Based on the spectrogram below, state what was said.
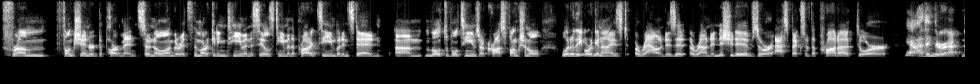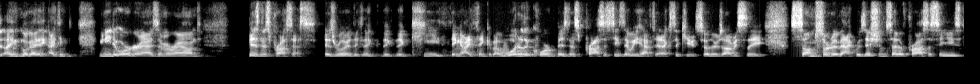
from function or department, so no longer it's the marketing team and the sales team and the product team, but instead um, multiple teams are cross functional, what are they organized around? Is it around initiatives or aspects of the product or? Yeah, I think they're, I think, look, I think, I think you need to organize them around business process is really the, the, the, key thing I think about. What are the core business processes that we have to execute? So there's obviously some sort of acquisition set of processes.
